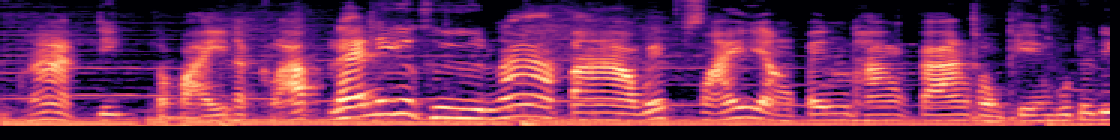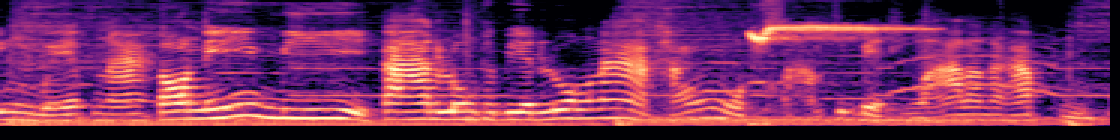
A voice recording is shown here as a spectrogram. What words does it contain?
25 g b นะครับ และนี่ก็คือหน้าตาเว็บไซต์อย่างเป็นทางการของเกม Wuthering Wave นะ ตอนนี้มีการลงทะเบียนล่วงหน้าทั้งหมด 31 ล้านแล้วนะครับโหโค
